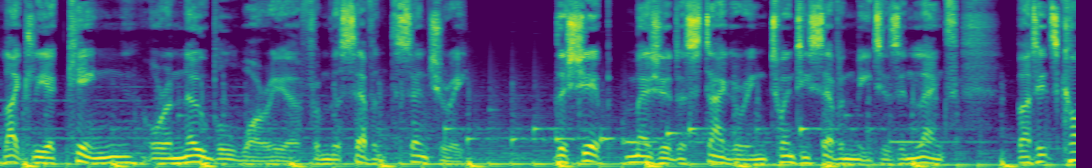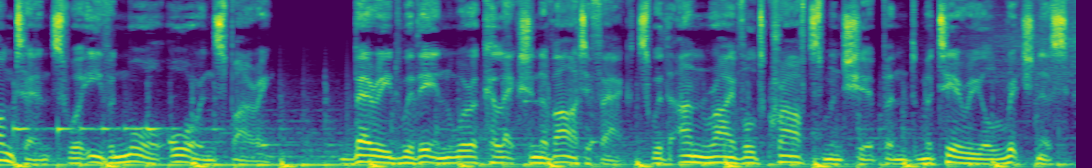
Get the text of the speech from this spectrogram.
likely a king or a noble warrior from the 7th century. The ship measured a staggering 27 meters in length, but its contents were even more awe-inspiring. Buried within were a collection of artifacts with unrivaled craftsmanship and material richness,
